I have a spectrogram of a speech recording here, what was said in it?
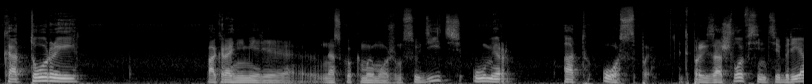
который, по крайней мере, насколько мы можем судить, умер от оспы. Это произошло в сентябре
